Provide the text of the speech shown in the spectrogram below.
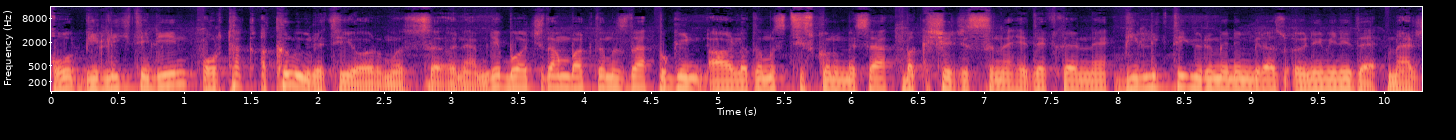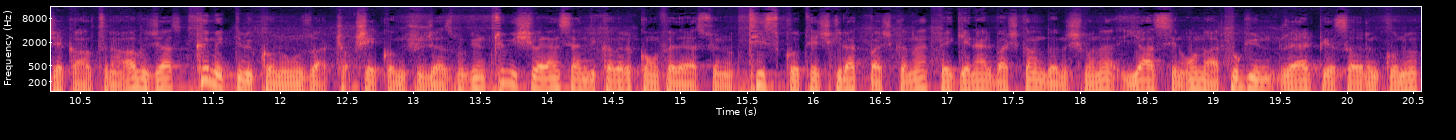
O birlikteliğin ortak akıl üretiyor olması önemli. Bu açıdan baktığımızda bugün ağırladığımız Tisco'nun mesela bakış açısını, hedeflerine, birlikte yürümenin biraz önemini de mercek altına alacağız. Kıymetli bir konumuz var. Çok şey konuşacağız bugün. Tüm İşveren Sendikaları Konfederasyonu, Tisco Teşkilat Başkanı ve Genel Başkan Danışmanı Yasin Onar. Bugün reel piyasaların konu.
